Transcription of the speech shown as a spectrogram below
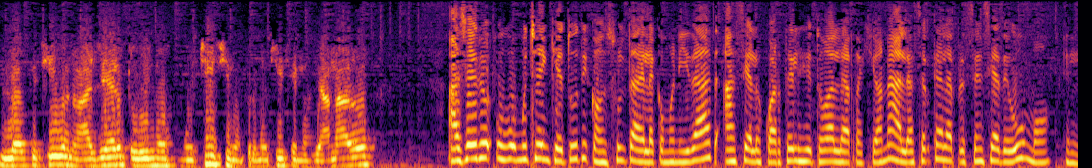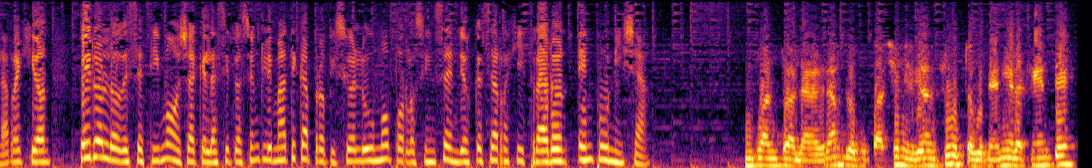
Lo que sí, bueno, ayer tuvimos muchísimos, pero muchísimos llamados Ayer hubo mucha inquietud y consulta de la comunidad hacia los cuarteles de toda la regional acerca de la presencia de humo en la región, pero lo desestimó ya que la situación climática propició el humo por los incendios que se registraron en Punilla. En cuanto a la gran preocupación y el gran susto que tenía la gente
